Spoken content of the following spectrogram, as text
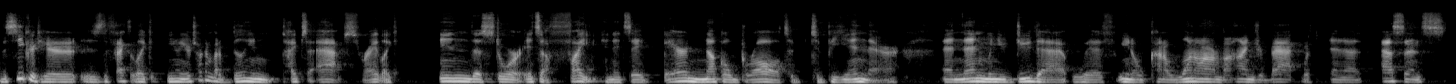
the secret here is the fact that like you know you're talking about a billion types of apps, right? Like in the store, it's a fight and it's a bare knuckle brawl to to be in there. And then when you do that with you know kind of one arm behind your back, with in essence,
